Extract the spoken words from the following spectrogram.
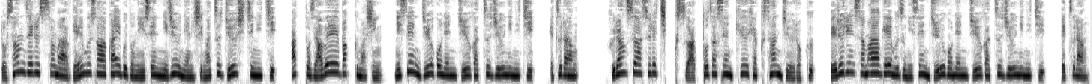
ロサンゼルスサマーゲームズアーカイブド2020年4月17日、アットザウェイバックマシン、2015年10月12日、閲覧。フランスアスレチックスアットザ1936、Berlin Summer Games 2015年10月12日、閲覧。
